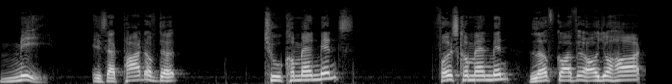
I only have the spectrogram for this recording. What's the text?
me, is that part of the two commandments? First commandment, love God with all your heart.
